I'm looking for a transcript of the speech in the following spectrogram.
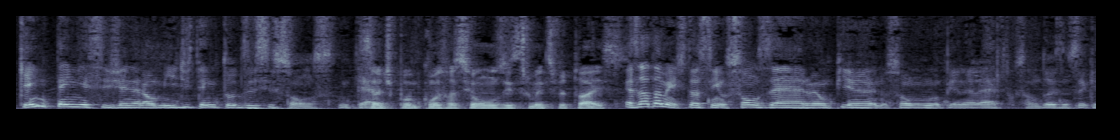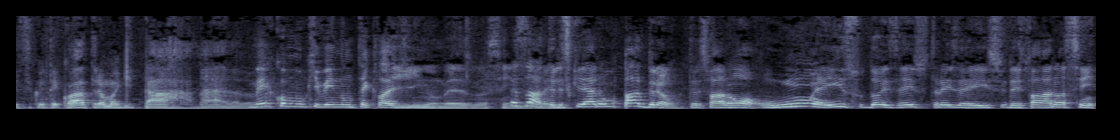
quem tem esse General MIDI tem todos esses sons internos. São, tipo, como se fossem uns instrumentos virtuais. Exatamente, então assim, o som 0 é um piano, o som 1 um é um piano elétrico, o som 2 não sei o que, 54 é uma guitarra, blá, blá, blá. Meio como que vem num tecladinho mesmo, assim. Exato, também. eles criaram um padrão. Então eles falaram, ó, o 1 um é isso, o 2 é isso, o 3 é isso. E daí falaram assim,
